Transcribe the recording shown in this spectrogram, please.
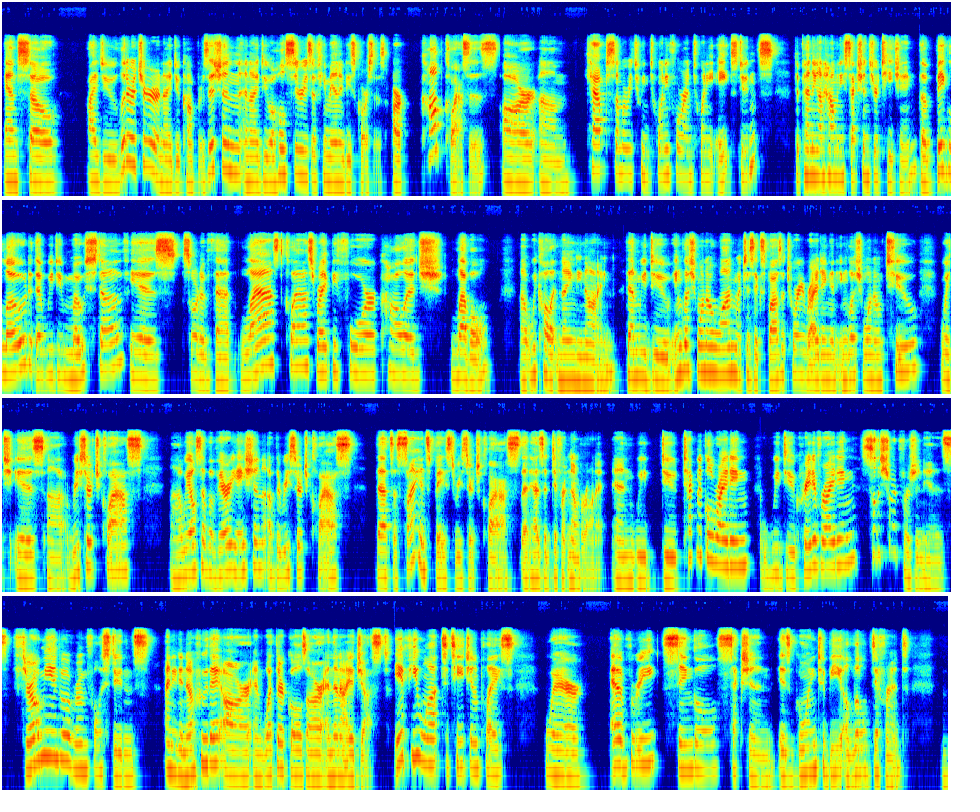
And so I do literature and I do composition and I do a whole series of humanities courses. Our comp classes are um, capped somewhere between 24 and 28 students depending on how many sections you're teaching. The big load that we do most of is sort of that last class right before college level. Uh, we call it 99. Then we do English 101, which is expository writing, and English 102, which is uh, research class. Uh, we also have a variation of the research class that's a science based research class that has a different number on it. And we do technical writing, we do creative writing. So the short version is throw me into a room full of students. I need to know who they are and what their goals are, and then I adjust. If you want to teach in a place where every single section is going to be a little different,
